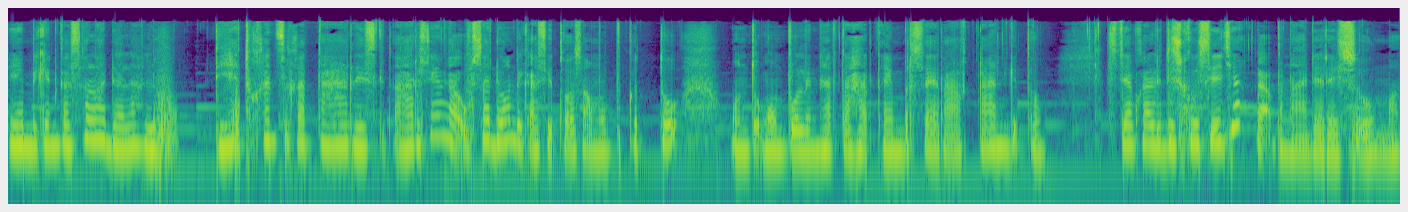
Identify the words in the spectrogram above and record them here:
Yang bikin kesel adalah loh dia itu kan sekretaris gitu. Harusnya nggak usah dong dikasih tahu sama bu ketu untuk ngumpulin harta-harta yang berserakan gitu. Setiap kali diskusi aja nggak pernah ada resume.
